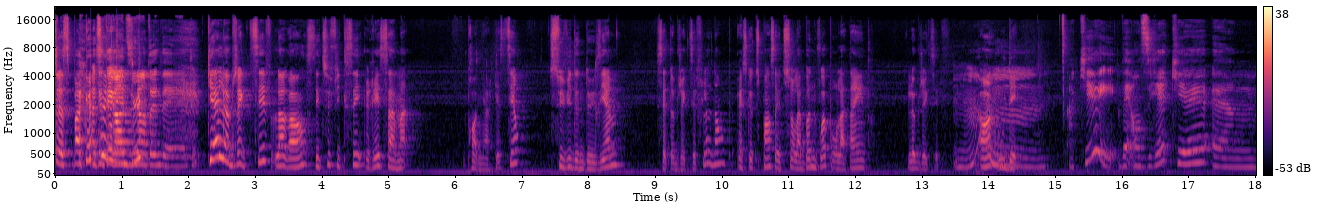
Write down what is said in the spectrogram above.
J'espère que Ah, tu l'as rendu en train de. ok. Quel objectif, Laurence, t'es-tu fixé récemment? Première question, suivie d'une deuxième. Cet objectif-là, donc, est-ce que tu penses être sur la bonne voie pour l'atteindre, l'objectif? Un ou des? Hmm, OK. Ben, on dirait que. euh, euh, euh, euh, euh,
